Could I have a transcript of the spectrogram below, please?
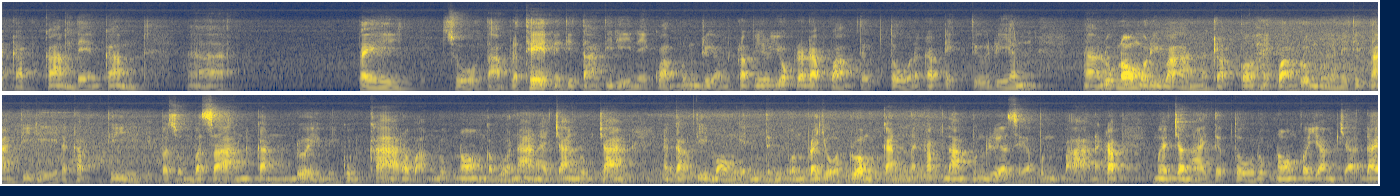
นะครับก้ามแดงก้ามไปสู่ต่างประเทศในทิศทางที่ดีในความรุ่งเรืองครับยกระดับความเติบโตนะครับเด็กถือเหรียญ ลูกน้องบริวารนะครับก็ให้ความร่วมมือในทิศทางที่ดีนะครับที่ผสมผสานกันด้วยมีคุณค่าระหว่างลูกน้องกับหัวหน้านายจ้างลูกจ้างนะครับที่มองเห็นถึงผลประโยชน์ร่วมกันนะครับน้ำพึ่งเรือเสือพึ่งป่านะครับเมื่อเจ้านายเติบโตลูกน้องก็ย่อมจะได้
